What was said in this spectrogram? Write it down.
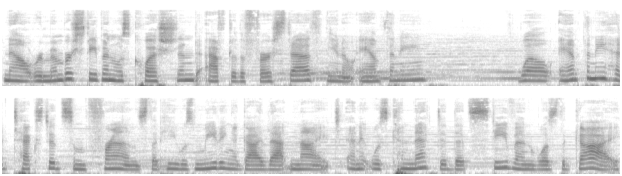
Now, remember Stephen was questioned after the first death, you know, Anthony? Well, Anthony had texted some friends that he was meeting a guy that night, and it was connected that Stephen was the guy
